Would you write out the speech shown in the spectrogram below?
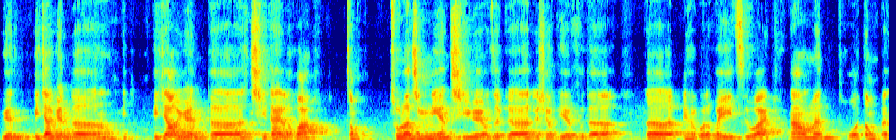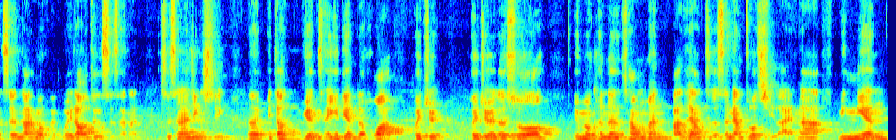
远比较远的比比较远的期待的话，中除了今年七月有这个 HLPF 的。的联合国的会议之外，那我们活动本身当然会围围绕这个时程来时程来进行。呃，比较远程一点的话，会觉会觉得说有没有可能像我们把这样子的声量做起来？那明年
